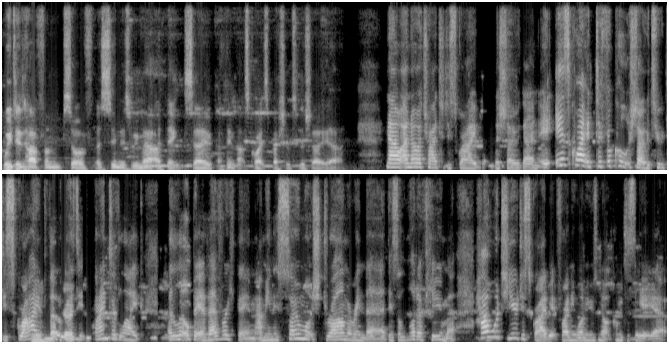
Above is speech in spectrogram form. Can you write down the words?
we did have from sort of as soon as we met i think. So i think that's quite special to the show yeah now, I know I tried to describe the show then. It is quite a difficult show to describe, mm, though, because it's kind of like a little bit of everything. I mean, there's so much drama in there, there's a lot of humor. How would you describe it for anyone who's not come to see it yet?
